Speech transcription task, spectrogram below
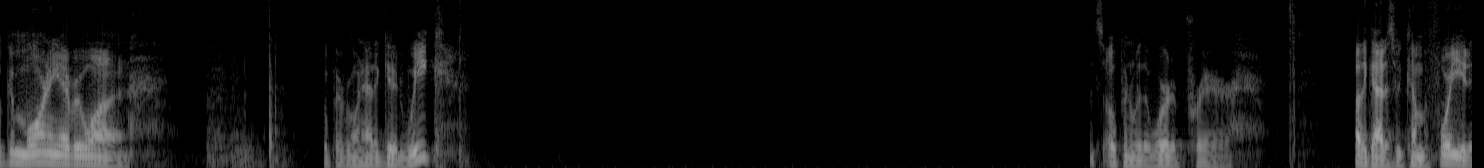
Well, good morning, everyone. Hope everyone had a good week. Let's open with a word of prayer. Father God, as we come before you to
